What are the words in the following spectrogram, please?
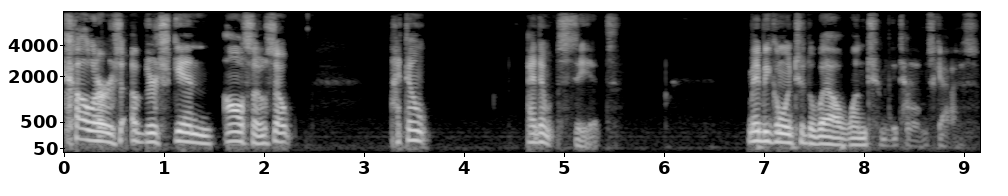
colors of their skin also. So I don't, I don't see it. Maybe going to the well one too many times, guys.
